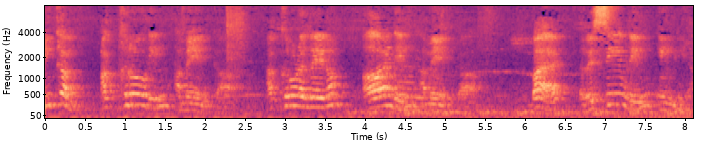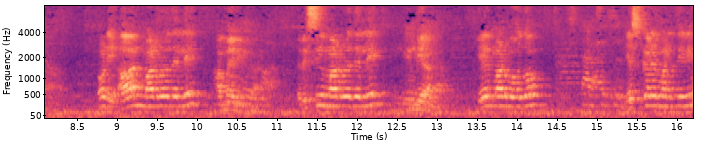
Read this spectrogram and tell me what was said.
income accrued in America accrued ಅಂದ್ರೆ ಏನು? Earned in America but received in India ನೋಡಿ ಅರ್ನ್ ಮಾಡಿರೋದಲ್ಲಿ ಅಮೇರಿಕಾ ರಿಸೀವ್ ಮಾಡಿರೋದಲ್ಲಿ ಇಂಡಿಯಾ ಏನ್ ಮಾಡಬಹುದು ಎಷ್ಟ್ ಕಡೆ ಮಾಡ್ತೀವಿ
